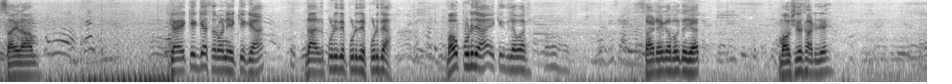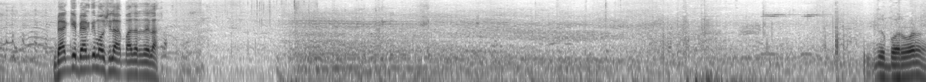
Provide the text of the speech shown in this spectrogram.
साईराम. घ्या एक एक घ्या सर्वांनी एक एक घ्या. जा पुढे दे पुढे दे पुढे द्या. भाऊ पुढे द्या एक एक दिल्यावर. साडी आहे का बघ त्याच्यात. मावशीला साडी दे. बॅग घे बॅग दे मावशीला बाजारात जायला. बरोबर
